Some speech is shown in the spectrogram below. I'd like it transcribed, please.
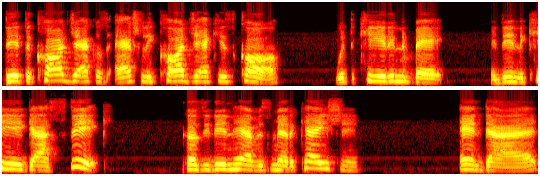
did the carjackers actually carjack his car with the kid in the back, and then the kid got sick because he didn't have his medication and died,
